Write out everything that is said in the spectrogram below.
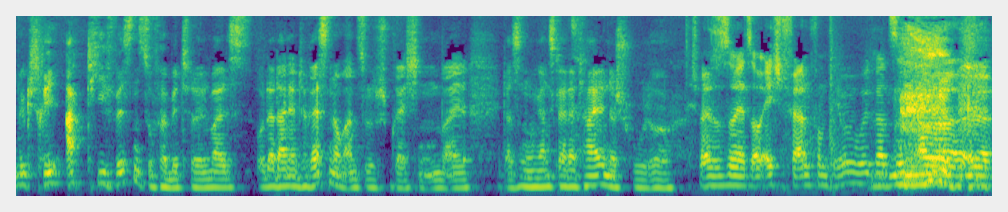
wirklich aktiv Wissen zu vermitteln, weil es oder deine Interessen auch anzusprechen, weil das ist nur ein ganz kleiner Teil in der Schule. Ich weiß, es ist jetzt auch echt fern vom Thema, wo wir gerade sind, aber äh,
